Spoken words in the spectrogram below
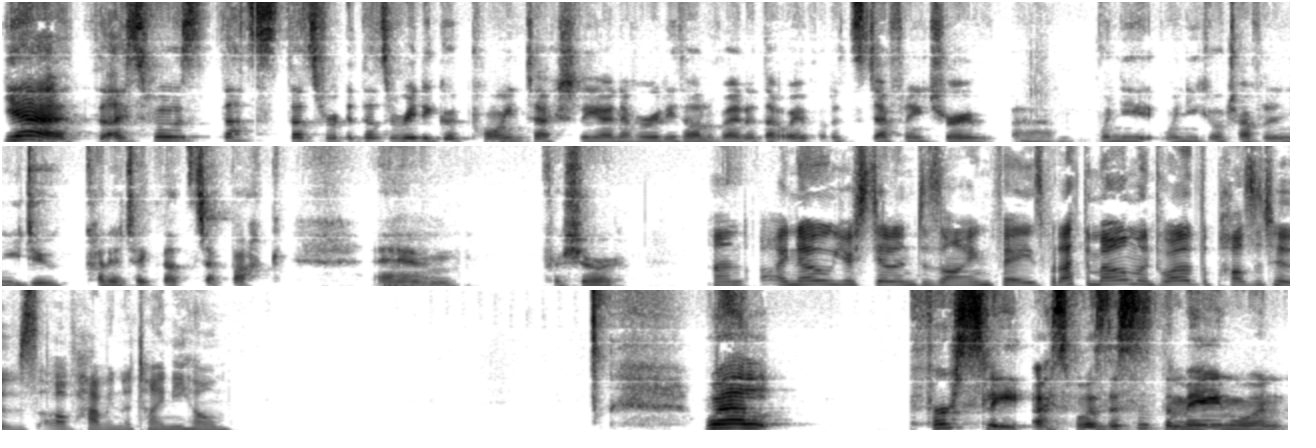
yeah i suppose that's that's that's a really good point actually. I never really thought about it that way but it's definitely true um, when you when you go traveling you do kind of take that step back um for sure and I know you're still in design phase, but at the moment, what are the positives of having a tiny home? Well, firstly, I suppose this is the main one.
